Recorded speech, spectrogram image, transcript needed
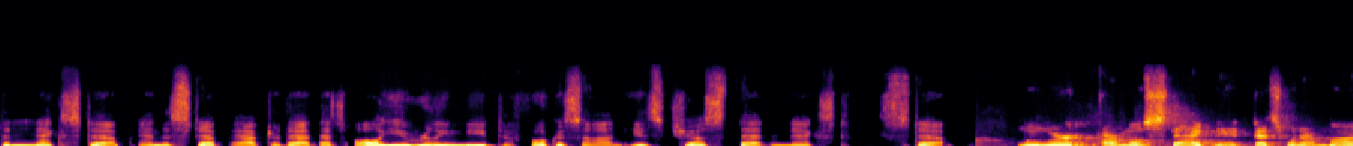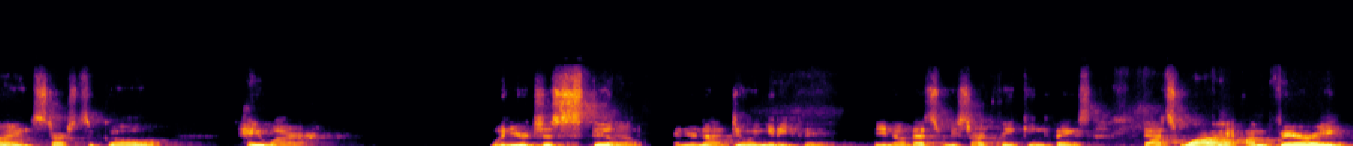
the next step and the step after that. That's all you really need to focus on is just that next step. When we're our most stagnant, that's when our mind starts to go haywire. When you're just still Yeah. and you're not doing anything, you know, that's when you start thinking things. That's why I'm very,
